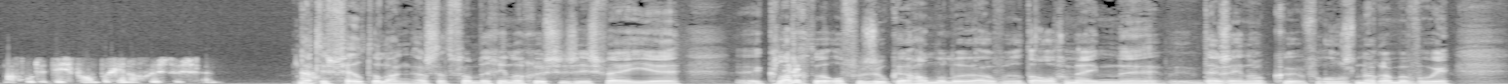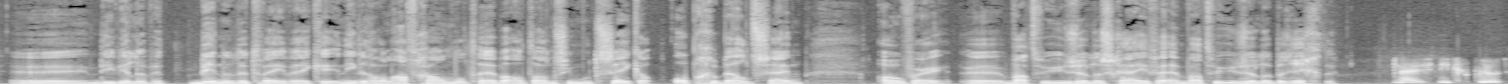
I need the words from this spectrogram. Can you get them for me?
Maar goed, het is van begin augustus. En, dat is veel te lang. Als dat van begin augustus is, wij uh, klachten of verzoeken handelen over het algemeen. Uh, daar zijn ook uh, voor ons normen voor. die willen we binnen de twee weken in ieder geval afgehandeld hebben. Althans, u moet zeker opgebeld zijn over wat we u zullen schrijven en wat we u zullen berichten. Nee, is niet gebeurd.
